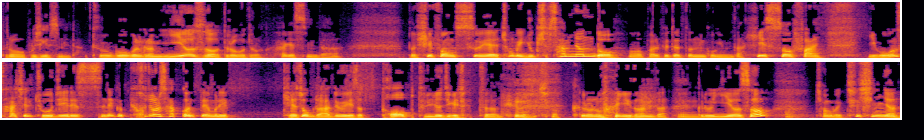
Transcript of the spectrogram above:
들어보시겠습니다. 두 곡을 그럼 이어서 들어보도록 하겠습니다. 또 시펑스의 1963년도 어, 발표됐던 곡입니다. He's So Fine. 이 곡은 사실 조지 에리슨의 그 표절 사건 때문에 계속 라디오에서 더 들려지게 됐던 그렇죠. 그런 음악이기도 합니다. 네. 그리고 이어서 1970년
